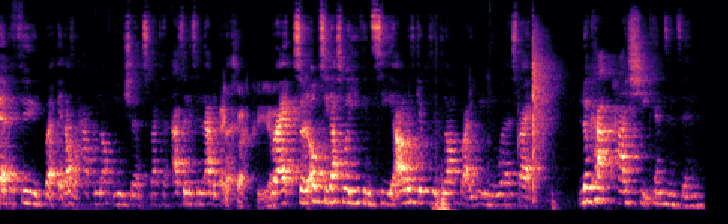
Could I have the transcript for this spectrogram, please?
get food, but it doesn't have enough nutrients, like as in it's inadequate. Exactly. Yeah. Right? So obviously that's where you can see. I always give this example at uni where it's like, look at High Street Kensington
